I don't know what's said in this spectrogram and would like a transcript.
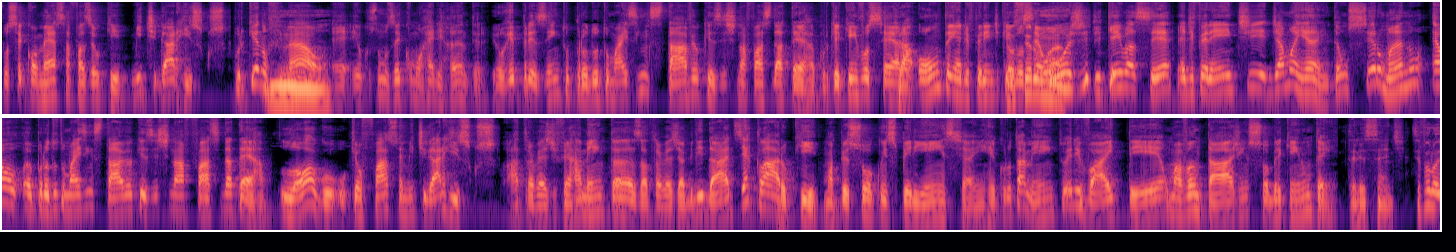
você começa a fazer o quê? Mitigar riscos. Porque no final, hum. é, eu costumo dizer como headhunter, eu represento o produto mais instável que existe na face da Terra. Porque quem você era ontem é diferente de quem é você é hoje, de quem você é diferente de amanhã. Então, o ser humano é o, é o produto mais instável que existe na face da Terra. Logo, o que eu faço é mitigar riscos através de ferramentas, através de habilidades. E é claro que uma pessoa com experiência em recrutamento, ele vai ter uma vantagem sobre quem não tem. Interessante. Você falou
